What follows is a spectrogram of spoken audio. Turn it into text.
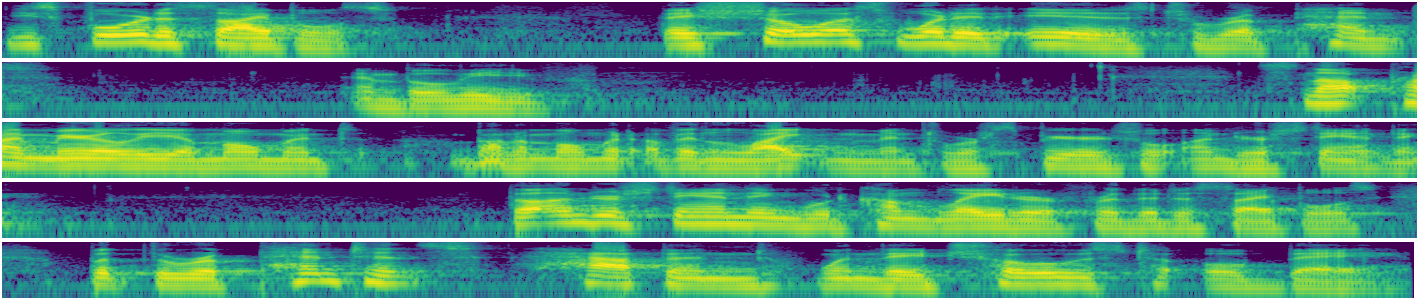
These four disciples, they show us what it is to repent and believe. It's not primarily a moment about a moment of enlightenment or spiritual understanding. The understanding would come later for the disciples, but the repentance happened when they chose to obey.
